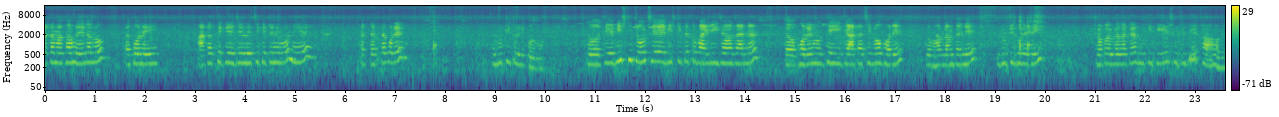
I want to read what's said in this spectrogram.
আটা মাখা হয়ে গেল। এখন এই আটার থেকে এই যে লেচি কেটে নেব, নিয়ে একটা একটা করে রুটি তৈরি করব। তো যে বৃষ্টি চলছে, এই বৃষ্টিতে তো বাইরেই যাওয়া যায় না। তো ঘরের মধ্যেই যে আটা ছিল ঘরে, তো ভাবলাম তাহলে রুটি করে দিই। সকালবেলাটা রুটি দিয়ে, সুজি দিয়ে খাওয়া হবে।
